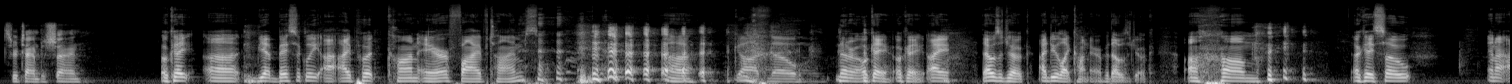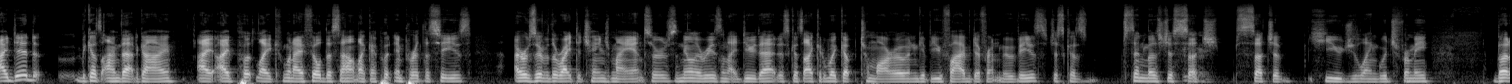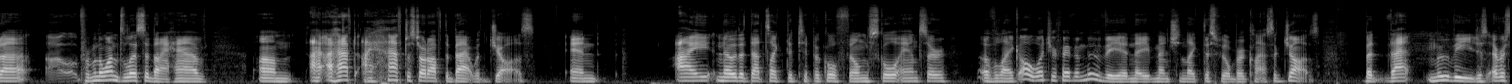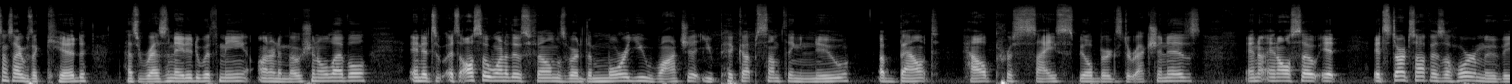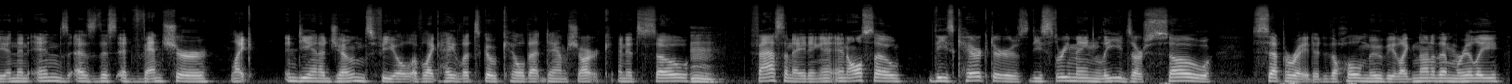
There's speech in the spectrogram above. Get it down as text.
It's your time to shine. Okay, uh, yeah, basically, I, I put Con Air five times. God no. No, no, okay, okay. I that was a joke. I do like Con Air, but that was a joke. Um, okay, so, and I, I did because I'm that guy. I I put like when I filled this out, like I put in parentheses. I reserve the right to change my answers, and the only reason I do that is because I could wake up tomorrow and give you five different movies, just because cinema is just such such a huge language for me. But uh, uh, from the ones listed that I have, um, I, I have to I have to start off the bat with Jaws, and I know that that's like the typical film school answer of like, oh, what's your favorite movie? And they mentioned like the Spielberg classic Jaws. But that movie, just ever since I was a kid, has resonated with me on an emotional level. And it's it's also one of those films where the more you watch it, you pick up something new about how precise Spielberg's direction is. And and also it it starts off as a horror movie and then ends as this adventure like Indiana Jones feel of like, hey, let's go kill that damn shark. And it's so mm. fascinating. And, and also, these characters, these three main leads, are so separated the whole movie. Like, none of them really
